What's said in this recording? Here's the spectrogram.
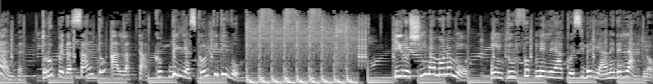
Bootcamp, truppe d'assalto all'attacco degli ascolti TV. Hiroshima Mon Amour, un tuffo nelle acque siberiane dell'Arno.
